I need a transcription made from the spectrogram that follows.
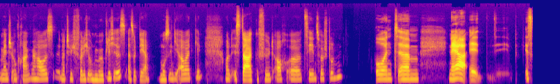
Mensch im Krankenhaus natürlich völlig unmöglich ist. Also der muss in die Arbeit gehen und ist da gefühlt auch äh, 10, 12 Stunden. Und ähm, naja, äh, es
